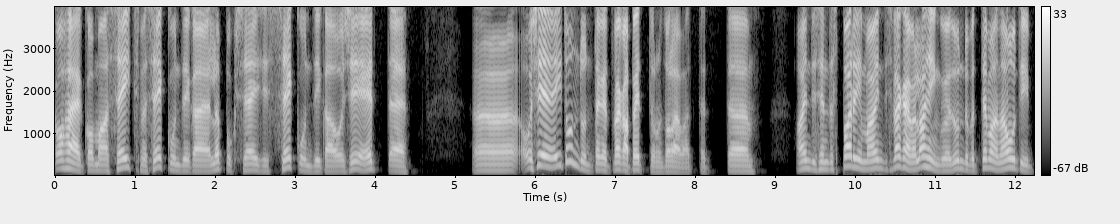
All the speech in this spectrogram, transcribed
kahe koma seitsme sekundiga ja lõpuks jäi siis sekundiga Ogier ette. Äh, Ogier ei tundunud tegelikult väga pettunud olevat, et andis endast parima, andis vägeva lahingu ja tundub, et tema naudib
